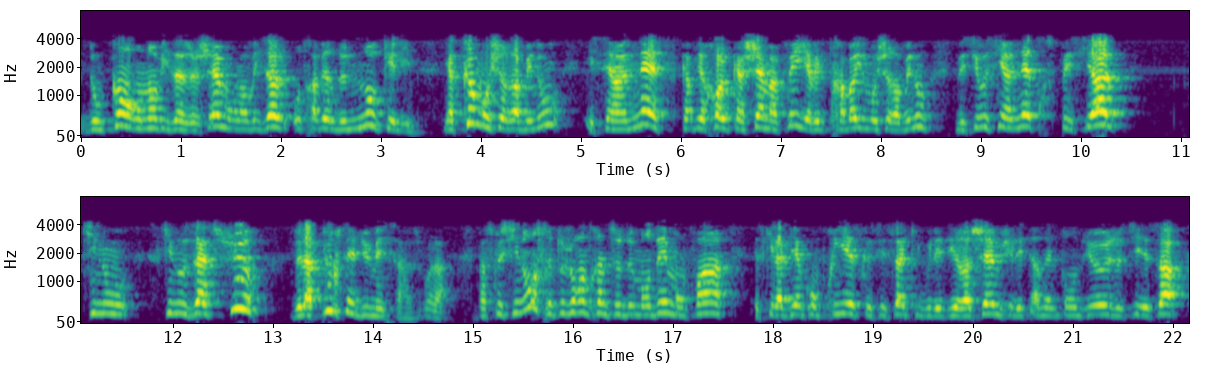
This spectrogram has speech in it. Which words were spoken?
Donc, quand on envisage Hachem, on l'envisage au travers de nos kelim. Il n'y a que Moshe Rabbeinu, et c'est un être qu'Aviachol qu'Hachem a fait. Il y avait le travail de Moshe Rabbeinu, mais c'est aussi un être spécial qui nous, qui nous assure de la pureté du message. Voilà. Parce que sinon, on serait toujours en train de se demander, mais enfin, est-ce qu'il a bien compris Est-ce que c'est ça qu'il voulait dire Hachem Je suis l'éternel ton Dieu, je suis et ça.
